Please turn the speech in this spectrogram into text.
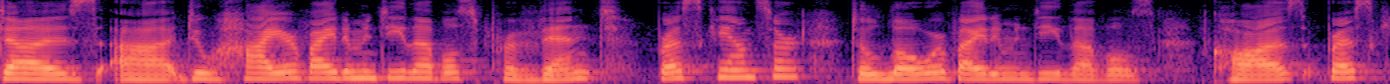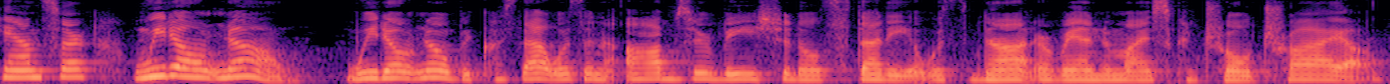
Does uh, do higher vitamin D levels prevent breast cancer? Do lower vitamin D levels cause breast cancer? We don't know. We don't know because that was an observational study. It was not a randomized controlled trial.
